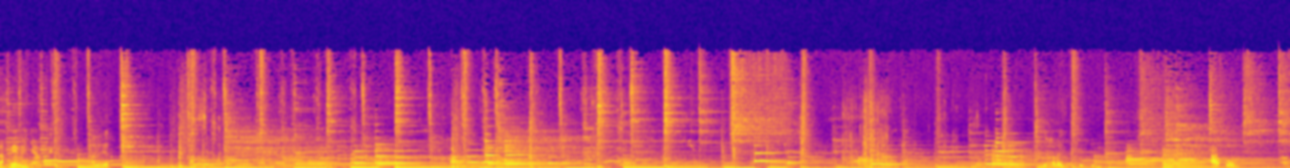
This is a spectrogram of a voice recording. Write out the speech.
anak bebe niya. Maliit. Tato. Ah,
